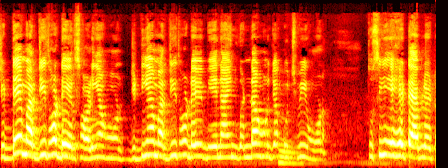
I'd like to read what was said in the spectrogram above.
ਜਿੱਡੇ ਮਰਜ਼ੀ ਤੁਹਾਡੇ ਰਸੌਲੀਆਂ ਹੋਣ ਜਿੱਡੀਆਂ ਮਰਜ਼ੀ ਤੁਹਾਡੇ ਬੇਨਾਈਨ ਗੰਡਾ ਹੋਣ ਜਾਂ ਕੁਝ ਵੀ ਹੋਣ ਤੁਸੀਂ ਇਹ ਟੈਬਲੇਟ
